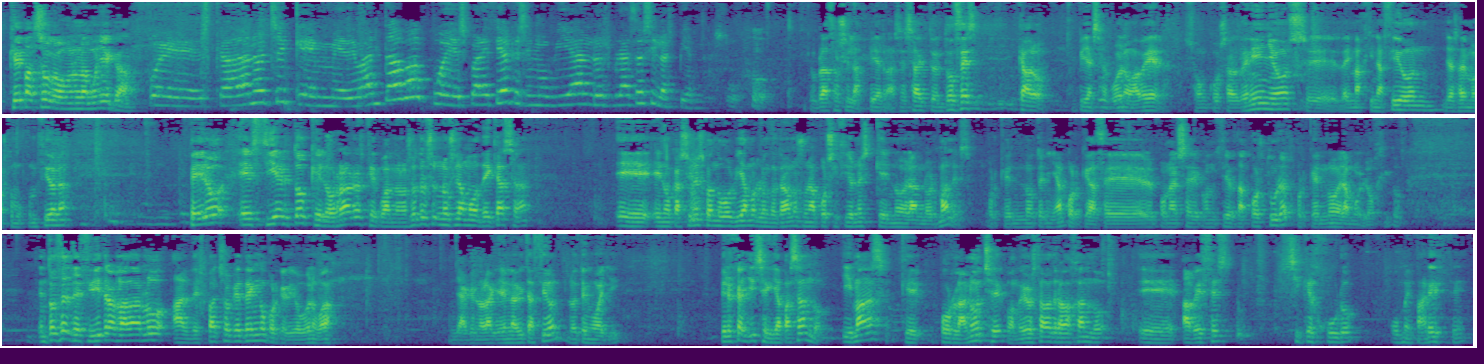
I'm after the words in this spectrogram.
¿Qué pasó con la muñeca? Pues cada noche que me levantaba, pues parecía que se movían los brazos y las piernas. Los brazos y las piernas, exacto. Entonces, claro, tú piensas, bueno, a ver, son cosas de niños, eh, la imaginación, ya sabemos cómo funciona. Pero es cierto que lo raro es que cuando nosotros nos íbamos de casa, eh, en ocasiones cuando volvíamos lo encontrábamos en unas posiciones que no eran normales, porque no tenía por qué hacer, ponerse con ciertas posturas, porque no era muy lógico. Entonces decidí trasladarlo al despacho que tengo, porque digo, bueno, va, ya que no la quiero en la habitación, lo tengo allí. Pero es que allí seguía pasando. Y más que por la noche, cuando yo estaba trabajando, eh, a veces sí que juro, o me parece,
